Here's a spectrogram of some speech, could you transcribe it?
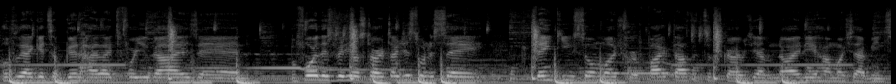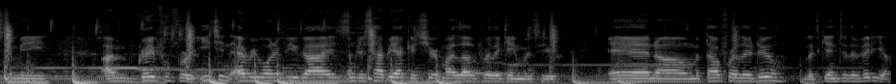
Hopefully I get some good highlights for you guys. And before this video starts, I just want to say Thank you so much for 5,000 subscribers. You have no idea how much that means to me. I'm grateful for each and every one of you guys. I'm just happy I could share my love for the game with you. And um, without further ado, let's get into the video.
